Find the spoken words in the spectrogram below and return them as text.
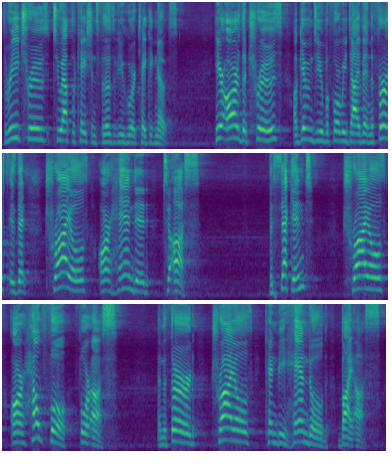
Three truths, two applications for those of you who are taking notes. Here are the truths. I'll give them to you before we dive in. The first is that trials are handed to us. The second, trials are helpful for us. And the third, trials can be handled by us.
